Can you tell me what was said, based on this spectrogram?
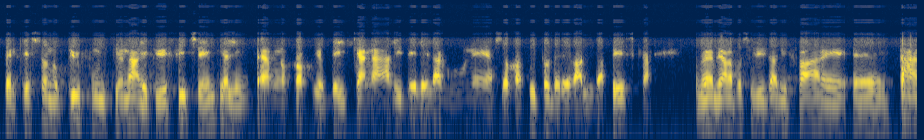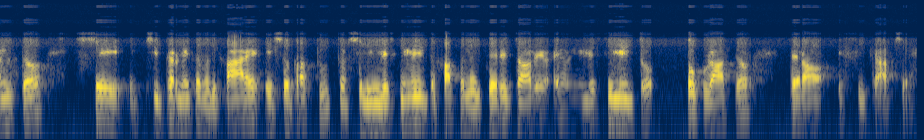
perché sono più funzionali, più efficienti all'interno proprio dei canali, delle lagune e soprattutto delle valli da pesca. Noi abbiamo la possibilità di fare eh, tanto se ci permettono di fare e soprattutto se l'investimento fatto nel territorio è un investimento oculato però efficace.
